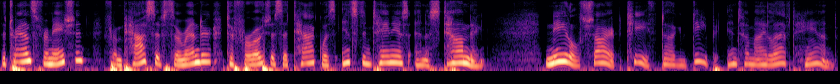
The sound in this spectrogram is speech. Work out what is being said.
The transformation from passive surrender to ferocious attack was instantaneous and astounding. Needle sharp teeth dug deep into my left hand.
